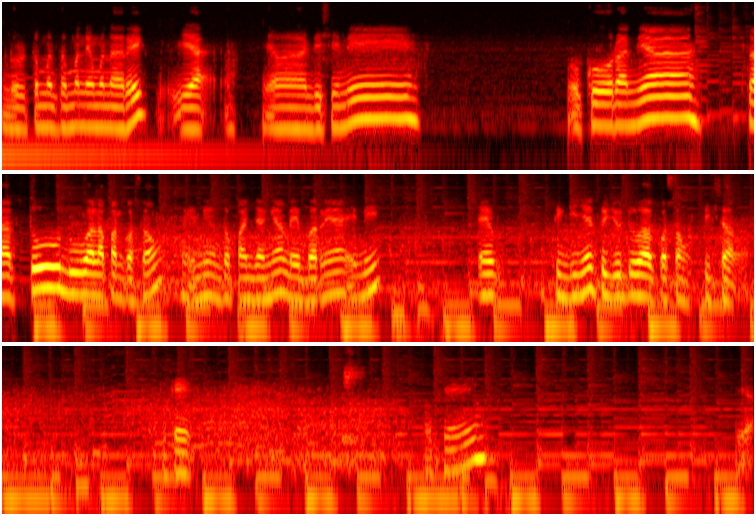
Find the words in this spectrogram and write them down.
menurut teman-teman yang menarik, ya. Ya di sini ukurannya 1280 ini untuk panjangnya lebarnya ini eh tingginya 720 pixel oke okay. oke okay. ya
